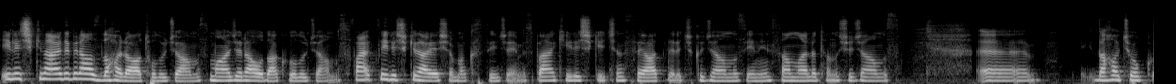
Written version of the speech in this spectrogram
İlişkilerde biraz daha rahat olacağımız, macera odaklı olacağımız, farklı ilişkiler yaşamak isteyeceğimiz, belki ilişki için seyahatlere çıkacağımız, yeni insanlarla tanışacağımız, daha çok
